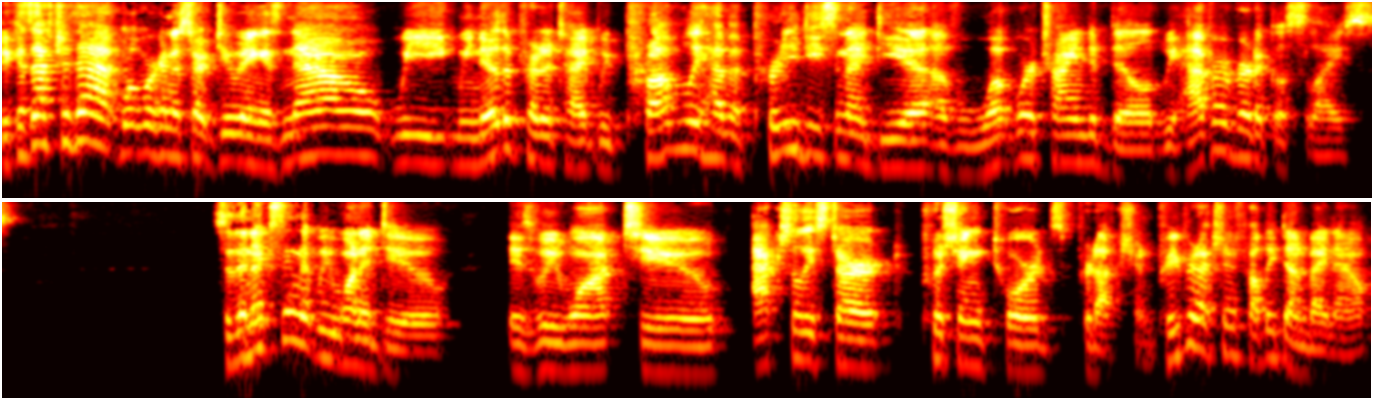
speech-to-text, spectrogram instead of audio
Because after that, what we're going to start doing is now we we know the prototype. We probably have a pretty decent idea of what we're trying to build. We have our vertical slice. So the next thing that we want to do is we want to actually start pushing towards production. Pre-production is probably done by now,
